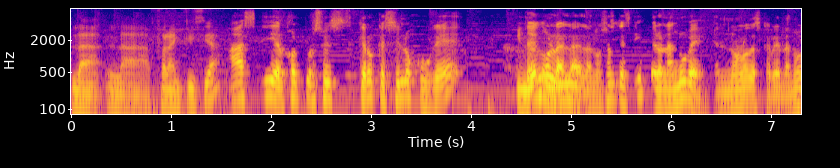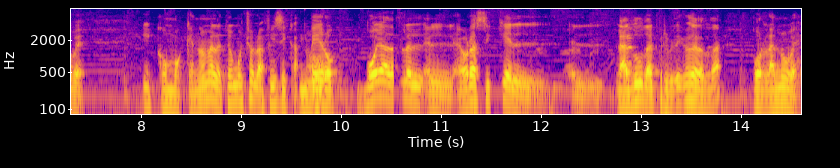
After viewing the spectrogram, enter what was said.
la, franquicia. Ah, sí, el Hot Pursuit creo que sí lo jugué. Y Tengo la, la, noción que sí, pero en la nube, no lo descargué en la nube y como que no me latió mucho la física, pero voy a darle el, ahora sí que el, la duda, el privilegio de la duda, por la nube,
